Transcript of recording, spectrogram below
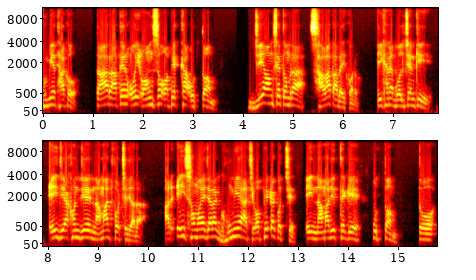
ঘুমিয়ে থাকো, তা রাতের ওই অংশ অপেক্ষা উত্তম। যে অংশে তোমরা সালাত আদায় করো, এইখানে বলছেন কি এই যে এখন যে নামাজ পড়ছে যারা, আর এই সময়ে যারা ঘুমিয়ে আছে, অপেক্ষা করছে, এই নামাজির থেকে উত্তম। তো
